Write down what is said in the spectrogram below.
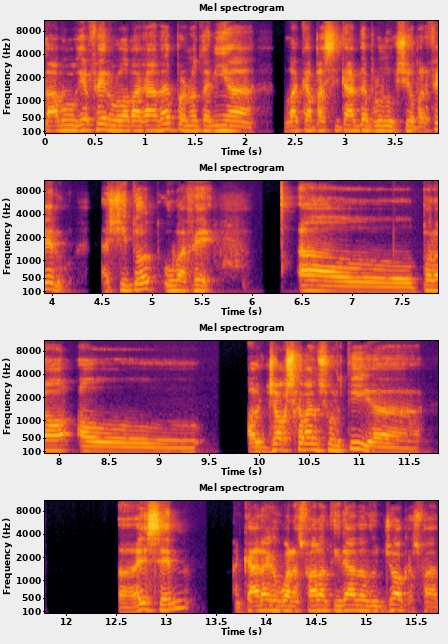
va voler fer-ho a la vegada, però no tenia la capacitat de producció per fer-ho. Així tot, ho va fer. El, però el, els jocs que van sortir a, a Essen encara que quan es fa la tirada d'un joc es fa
